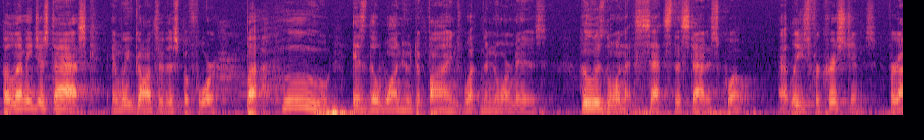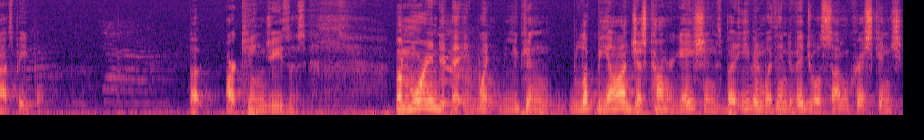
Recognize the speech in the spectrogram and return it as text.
But let me just ask, and we've gone through this before, but who is the one who defines what the norm is? Who is the one that sets the status quo? At least for Christians, for God's people. But our King Jesus. But more into, uh, when you can look beyond just congregations, but even with individuals, some Christians,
